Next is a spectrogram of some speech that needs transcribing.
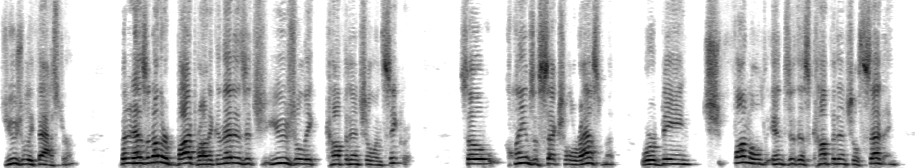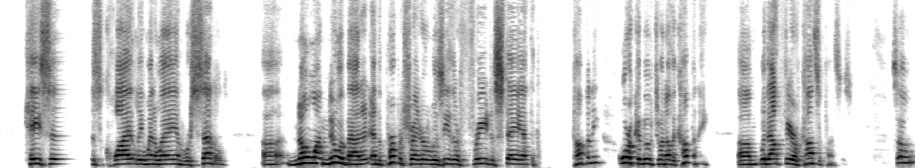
it's usually faster, but it has another byproduct, and that is it's usually confidential and secret. So, claims of sexual harassment were being funneled into this confidential setting. Cases quietly went away and were settled. Uh, no one knew about it, and the perpetrator was either free to stay at the company or could move to another company um, without fear of consequences. So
